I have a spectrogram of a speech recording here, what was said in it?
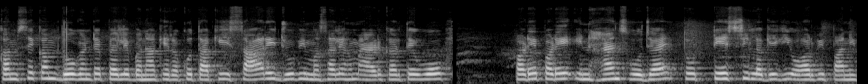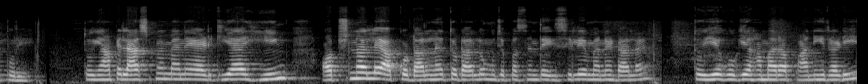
कम से कम दो घंटे पहले बना के रखो ताकि सारे जो भी मसाले हम ऐड करते हैं, वो पड़े पड़े इन्हेंस हो जाए तो टेस्टी लगेगी और भी पानी पूरी तो यहाँ पे लास्ट में मैंने ऐड किया है हींग। ऑप्शनल है, आपको डालना है तो डालो, मुझे पसंद है इसीलिए मैंने डाला है। तो ये हो गया हमारा पानी रेडी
